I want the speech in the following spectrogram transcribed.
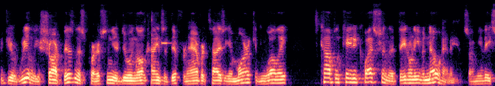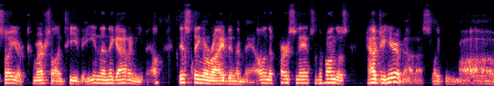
if you're really a sharp business person, you're doing all kinds of different advertising and marketing. Well, they, it's a complicated question that they don't even know how to answer. I mean, they saw your commercial on TV, and then they got an email. This thing arrived in the mail, and the person answered the phone goes, "How'd you hear about us?" Like, ah,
